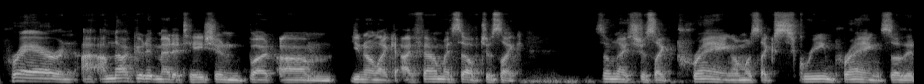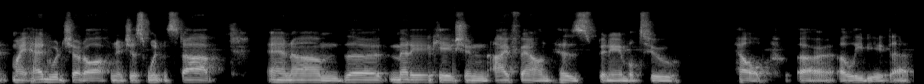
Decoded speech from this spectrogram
prayer and I, am not good at meditation, but um, you know, like I found myself just like some nights just like praying, almost like scream praying so that my head would shut off and it just wouldn't stop. And um, the medication I found has been able to help uh, alleviate that.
